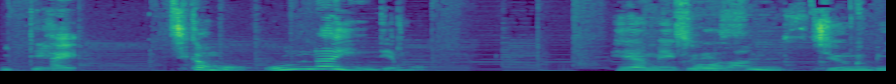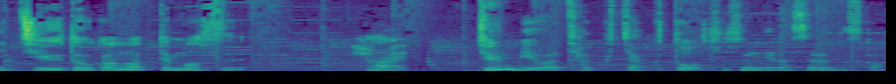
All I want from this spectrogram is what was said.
いて、はい。しかもオンラインでもヘアメイクレッスン準備中と伺ってますはい。準備は着々と進んでいらっしゃるんですか？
